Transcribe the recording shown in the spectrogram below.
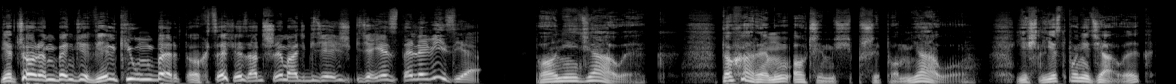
Wieczorem będzie wielki Umberto. Chce się zatrzymać gdzieś, gdzie jest telewizja. Poniedziałek. To Haremu o czymś przypomniało. Jeśli jest poniedziałek,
